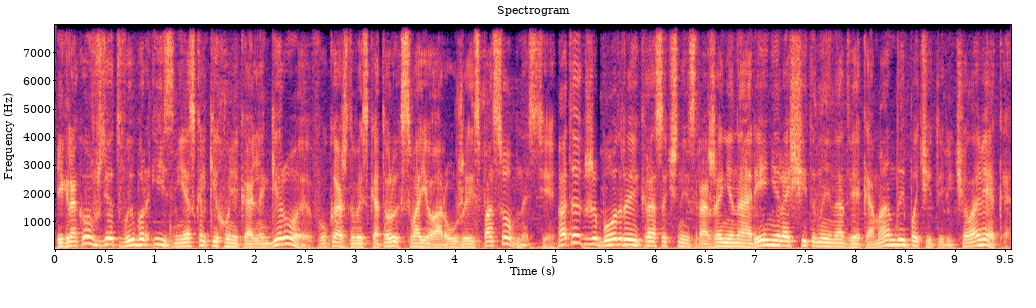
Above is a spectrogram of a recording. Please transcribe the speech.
Игроков ждет выбор из нескольких уникальных героев, у каждого из которых свое оружие и способности, а также бодрые и красочные сражения на арене, рассчитанные на две команды по 4 человека.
